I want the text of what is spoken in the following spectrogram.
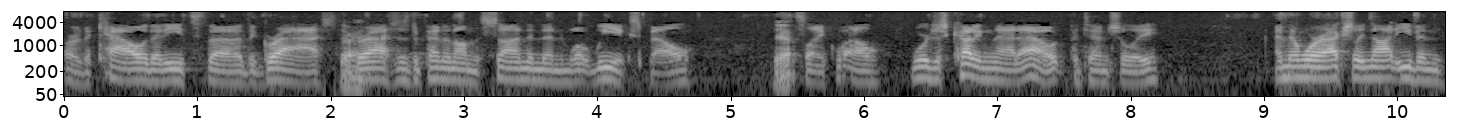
or the cow that eats the the grass. The Right. grass is dependent on the sun, and then what we expel. Yeah. It's like, well, we're just cutting that out potentially, and then we're actually not even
